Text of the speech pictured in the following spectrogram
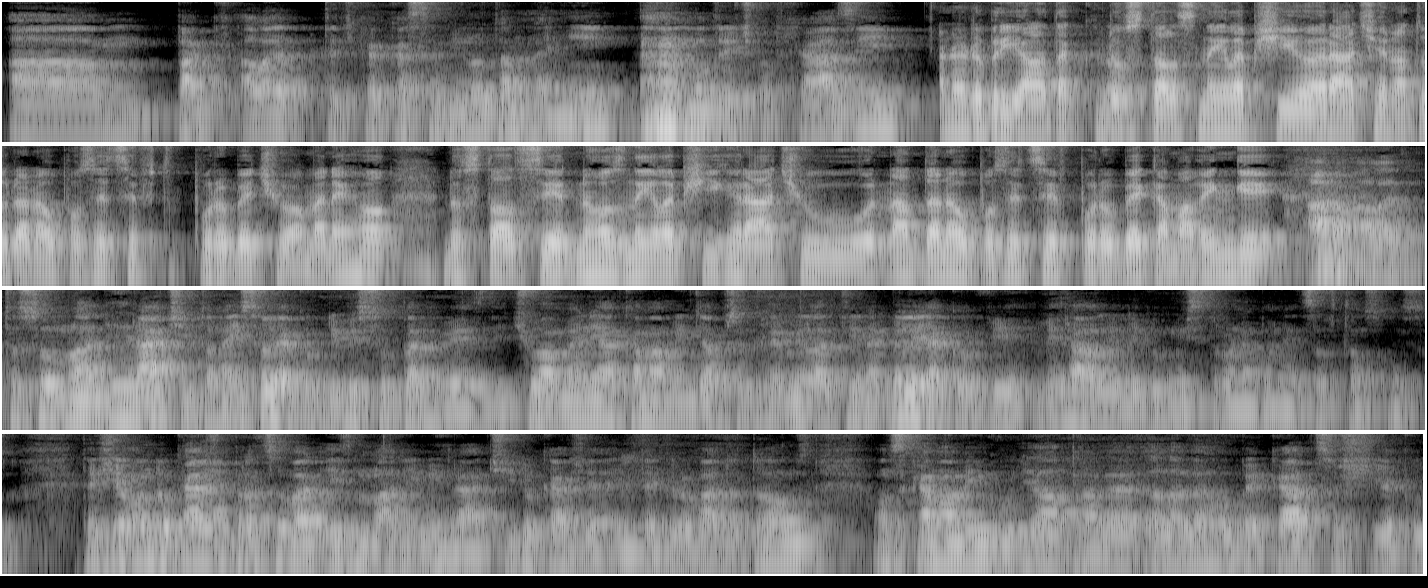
a pak ale teďka Casemiro tam není, Modrič odchází. Ano, dobrý, ale tak dostal z nejlepšího hráče na tu danou pozici v podobě Chuameniho, dostal si jednoho z nejlepších hráčů na danou pozici v podobě Kamavingy. Ano, ale to jsou mladí hráči, to nejsou jako kdyby super hvězdy. Chuameni a Kamavinga před dvěmi lety nebyli jako vy, vyhráli ligu mistrů nebo něco v tom smyslu. Takže on dokáže pracovat i s mladými hráči, dokáže integrovat do toho. On s Kamavingu udělal právě levého beka, což jako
